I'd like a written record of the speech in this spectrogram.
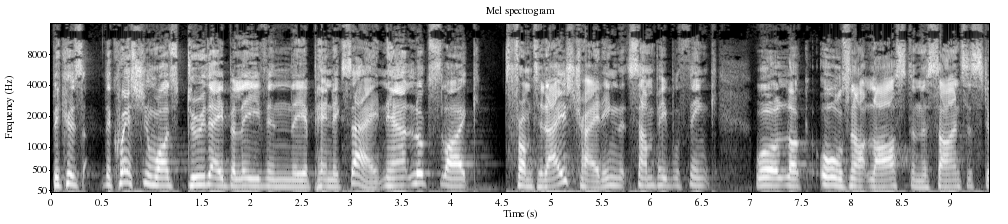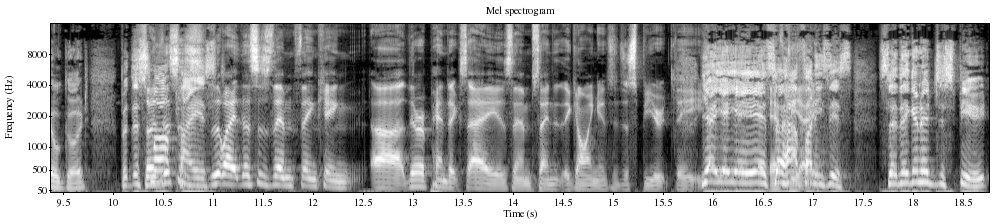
because the question was, do they believe in the Appendix A? Now, it looks like from today's trading that some people think, well, look, all's not lost and the science is still good. But the So smart this players. is wait. This is them thinking. Uh, their appendix A is them saying that they're going in to dispute the. Yeah, yeah, yeah, yeah. So how funny is this? So they're going to dispute.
